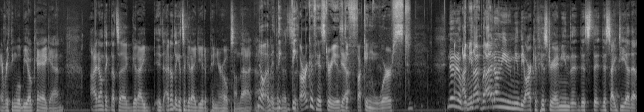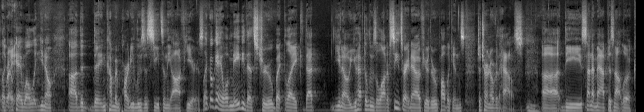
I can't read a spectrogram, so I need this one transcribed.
everything will be okay again. I don't think that's a good idea. I don't think it's a good idea to pin your hopes on that. No, Uh, I mean think the, the a- arc of history is Yeah. the fucking worst. No, no, no. But, I mean, I- but I, I- don't even mean the arc of history. I mean the, this the, this idea that like Right. okay, well, you know, uh, the the incumbent party loses seats in the off years. Like okay, well, maybe that's true, but like that. You know, you have to lose a lot of seats right now if you're the Republicans to turn over the House. Mm-hmm. Uh, the Senate map does not look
